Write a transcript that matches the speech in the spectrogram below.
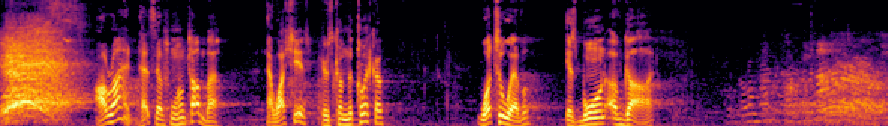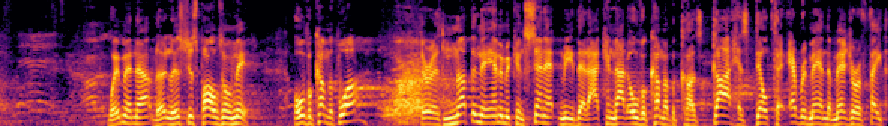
Yes. All right. That's, that's what I'm talking about. Now, watch this. Here's come the clicker. Whatsoever is born of God Wait a minute now. Let's just pause on this. Overcometh what? There is nothing the enemy can send at me that I cannot overcome it because God has dealt to every man the measure of faith.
